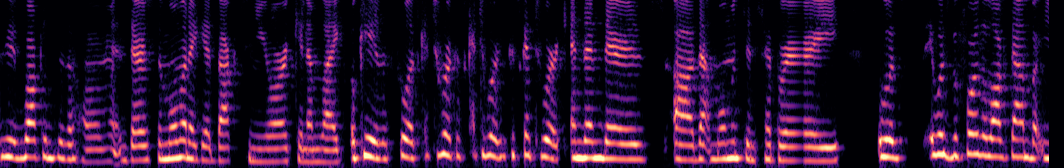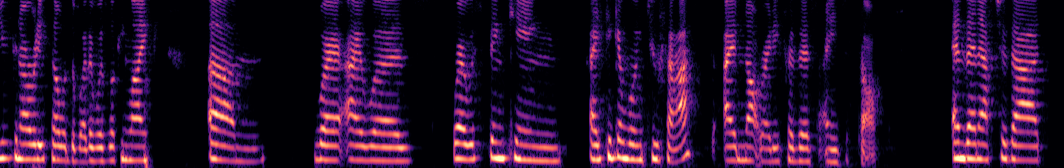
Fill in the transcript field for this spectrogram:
you walk into the home, and there's the moment I get back to New York, and I'm like, okay, let's go, let's get to work, let's get to work, let's get to work. And then there's uh, that moment in February. It was it was before the lockdown, but you can already tell what the weather was looking like. Um, where I was where I was thinking, I think I'm going too fast. I'm not ready for this. I need to stop. And then after that,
